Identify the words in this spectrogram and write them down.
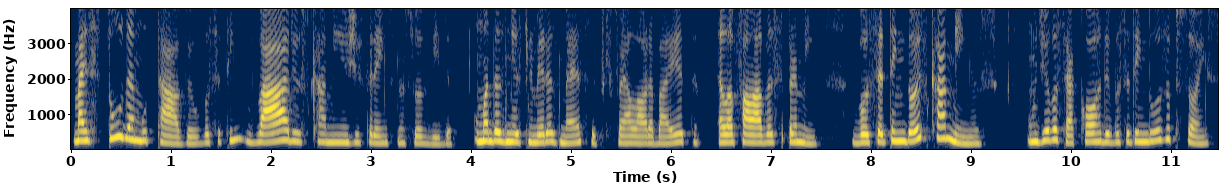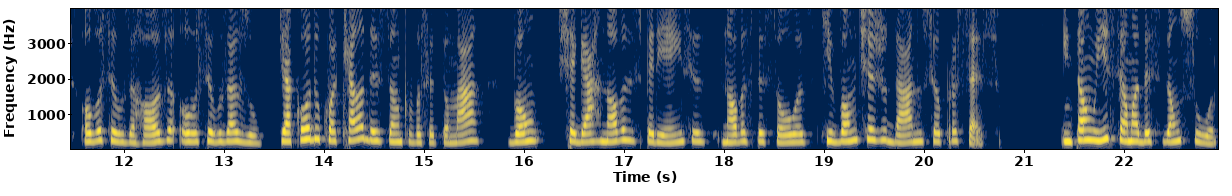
mas tudo é mutável, você tem vários caminhos diferentes na sua vida. Uma das minhas primeiras mestras, que foi a Laura Baeta, ela falava assim para mim: você tem dois caminhos. Um dia você acorda e você tem duas opções: ou você usa rosa ou você usa azul. De acordo com aquela decisão que você tomar, vão chegar novas experiências, novas pessoas que vão te ajudar no seu processo. Então, isso é uma decisão sua.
